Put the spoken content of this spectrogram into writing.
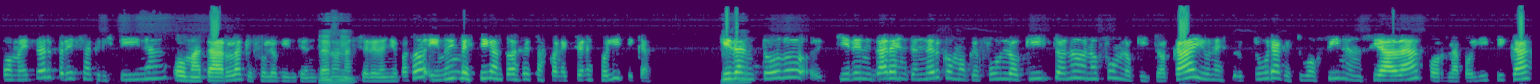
o meter presa a Cristina o matarla, que fue lo que intentaron hacer el año pasado, y no investigan todas estas conexiones políticas quedan todo, quieren dar a entender como que fue un loquito, no, no fue un loquito, acá hay una estructura que estuvo financiada por la política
